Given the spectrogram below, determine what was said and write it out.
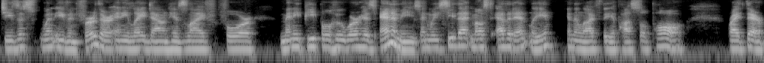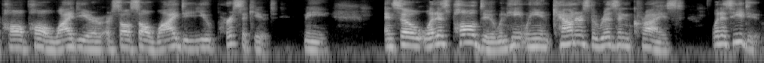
Jesus went even further and he laid down his life for many people who were his enemies. And we see that most evidently in the life of the Apostle Paul, right there. Paul, Paul, why do you, or Saul, Saul, why do you persecute me? And so what does Paul do when he when he encounters the risen Christ? What does he do?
